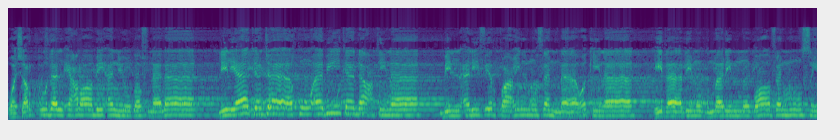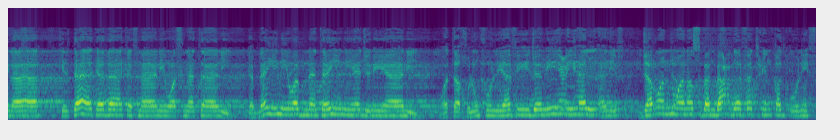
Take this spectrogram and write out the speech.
وشرط ذا الإعراب أن يضفن لا لليا كجا أخو أبيك ذا بالألف ارفع المثنى وكلا إذا بمضمر مضافا وصلا كلتا كذاك اثنان واثنتان كابنين وابنتين يجريان. وتخلف اليا في جميعها الألف. جرا ونصبا بعد فتح قد ألف.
